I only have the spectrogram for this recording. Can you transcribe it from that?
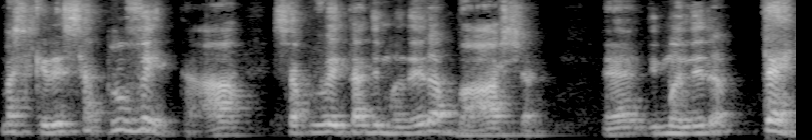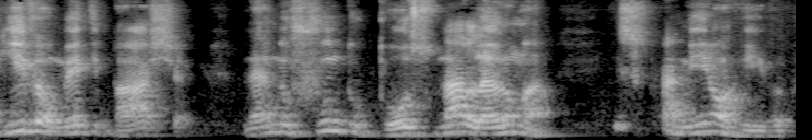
mas querer se aproveitar, se aproveitar de maneira baixa, né? de maneira terrivelmente baixa, né? no fundo do poço, na lama. Isso para mim é horrível.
